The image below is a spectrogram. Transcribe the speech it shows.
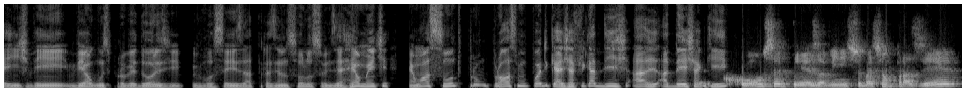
A gente vê, vê alguns provedores e, e vocês trazendo soluções. É realmente é um assunto para um próximo podcast. Já fica a, a, a deixa aqui. Com certeza, Vinícius. Vai ser um prazer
